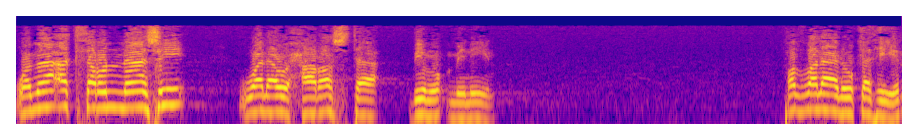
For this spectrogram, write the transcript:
وما أكثر الناس ولو حرصت بمؤمنين. فالضلال كثير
